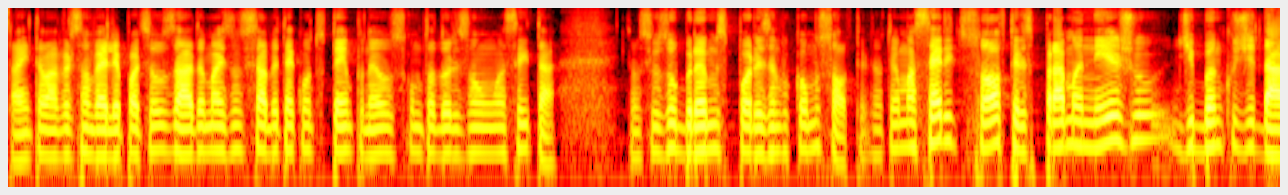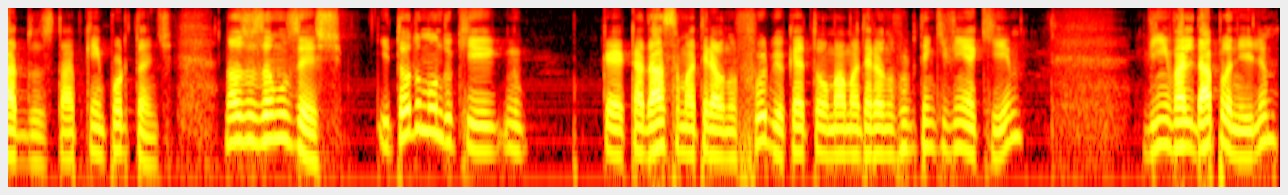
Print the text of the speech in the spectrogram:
Tá? Então a versão velha pode ser usada, mas não se sabe até quanto tempo né, os computadores vão aceitar. Então se usa o Brahms, por exemplo, como software. Então tem uma série de softwares para manejo de bancos de dados, tá? porque é importante. Nós usamos este. E todo mundo que quer cadastra material no Furb, ou quer tomar material no Furb, tem que vir aqui, vir validar a planilha,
